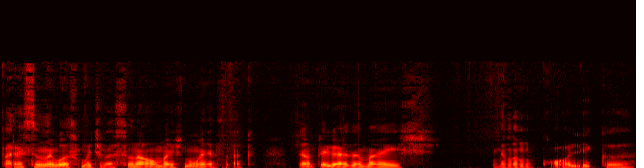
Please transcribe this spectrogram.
Parece um negócio motivacional, mas não é, saca? Tem uma pegada mais melancólica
